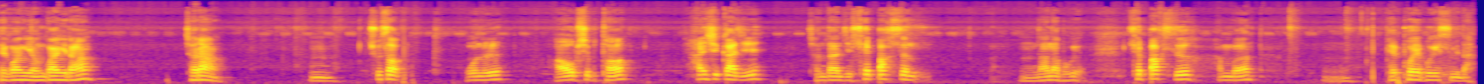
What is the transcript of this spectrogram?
대광이 영광이랑 저랑 음, 추석 오늘 9시부터 1시까지 전단지 3박스 음, 나눠 보게 세 박스 한번 음, 배포해 보겠습니다.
